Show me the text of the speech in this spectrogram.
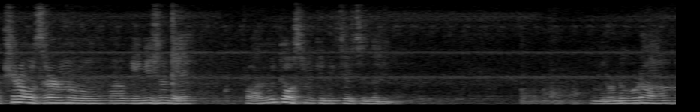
రక్షణ అవసరాలను మనకు ఏం చేసిందంటే ప్రాథమిక అవసరాల కిందకి చేర్చడం జరిగింది. ఇవి రెండు కూడా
